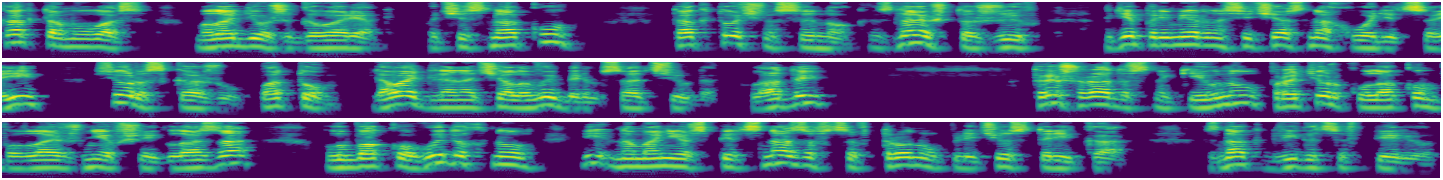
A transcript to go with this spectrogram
Как там у вас, молодежи, говорят? По чесноку? Так точно, сынок. Знаю, что жив, где примерно сейчас находится, и все расскажу. Потом. Давай для начала выберемся отсюда. Лады? Трэш радостно кивнул, протер кулаком повлажневшие глаза, глубоко выдохнул и на манер спецназовцев тронул плечо старика. Знак двигаться вперед.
